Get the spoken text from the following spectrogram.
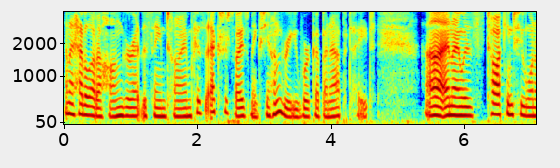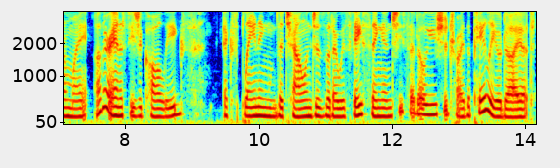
And I had a lot of hunger at the same time because exercise makes you hungry, you work up an appetite. Uh, and I was talking to one of my other anesthesia colleagues explaining the challenges that I was facing, and she said, Oh, you should try the paleo diet.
